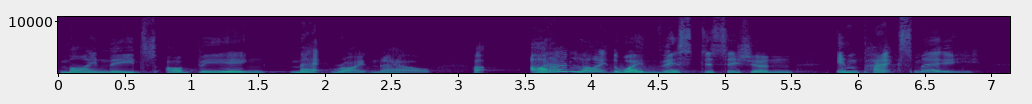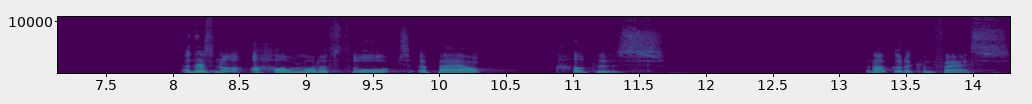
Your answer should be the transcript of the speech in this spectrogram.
my needs are being met right now. I don't like the way this decision impacts me. And there's not a whole lot of thought about others. And I've got to confess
